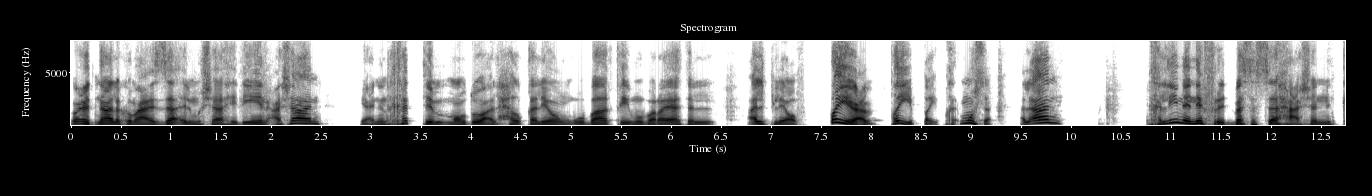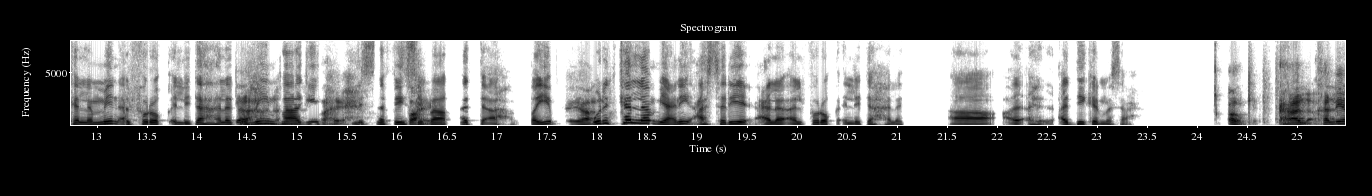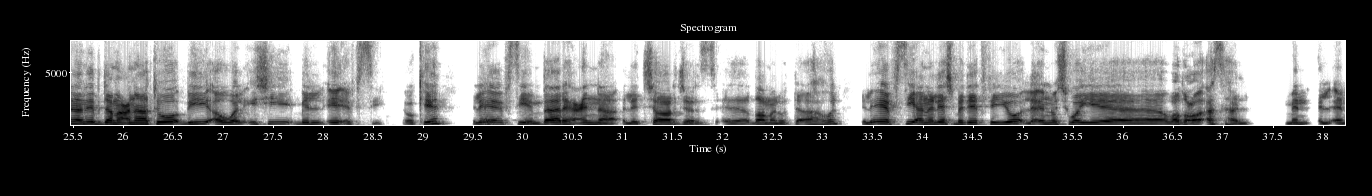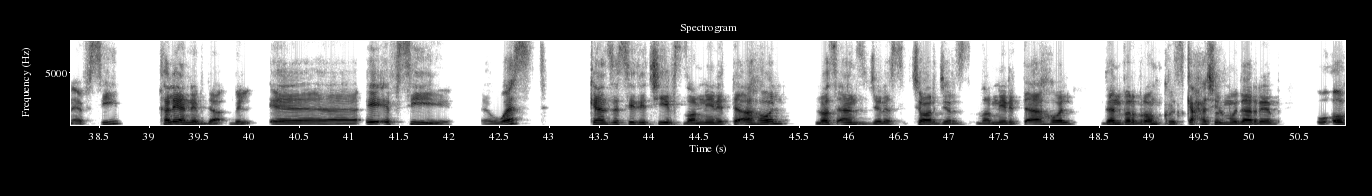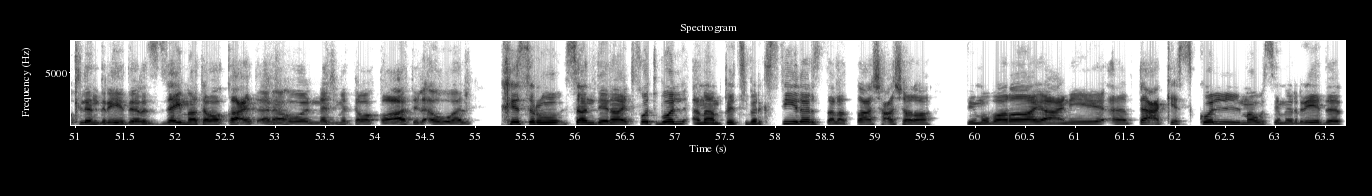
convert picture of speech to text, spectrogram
وعدنا لكم أعزائي المشاهدين عشان يعني نختم موضوع الحلقة اليوم وباقي مباريات ال playoff طيب طيب طيب موسى الآن خلينا نفرد بس الساحة عشان نتكلم مين الفرق اللي تأهلت ومين باقي صحيح. لسه في صحيح. سباق التأهل طيب يعني. ونتكلم يعني على السريع على الفرق اللي تأهلت آه أديك المساحة أوكي هلا خلينا نبدأ معناته بأول شيء بال AFC أوكي ال AFC امبارح عندنا ال Chargers آه، ضمنوا التأهل. ال AFC أنا ليش بديت فيه؟ لأنه شوي آه، وضعه أسهل من ال NFC خلينا نبدأ بال AFC West Kansas City Chiefs ضامنين التأهل. Los Angeles Chargers ضامنين التأهل. Denver Broncos كحشوا المدرب. و Oakland Raiders زي ما توقعت أنا هو نجم التوقعات الأول. خسروا Sunday Night Football أمام Pittsburgh Steelers 13 10 في مباراة يعني آه، بتعكس كل موسم ال Raiders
